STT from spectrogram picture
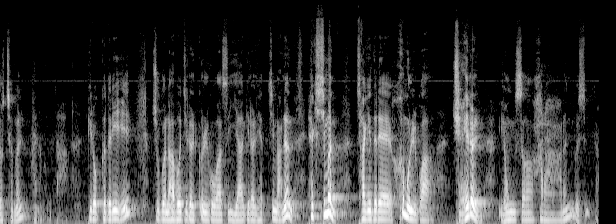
요청을 하는 겁니다. 비록 그들이 죽은 아버지를 끌고 와서 이야기를 했지만은 핵심은 자기들의 허물과 죄를 용서하라는 것입니다.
